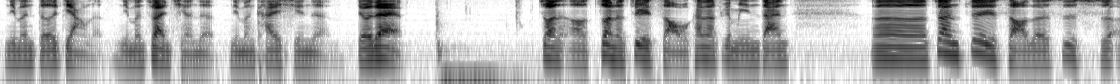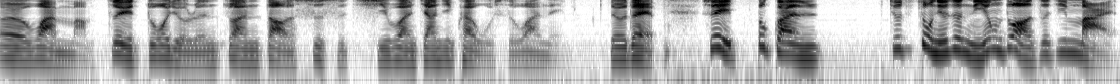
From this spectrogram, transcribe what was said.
你们得奖了，你们赚钱了，你们开心了，对不对？赚呃赚的最少，我看到这个名单，呃赚最少的是十二万嘛，最多有人赚到四十七万，将近快五十万呢，对不对？所以不管就是重点就是你用多少资金买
